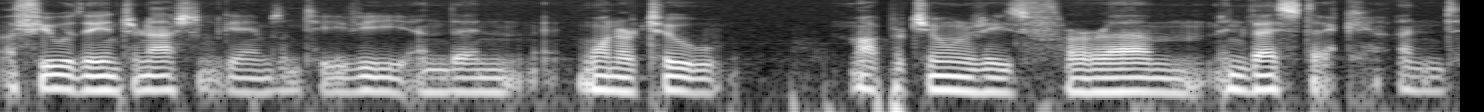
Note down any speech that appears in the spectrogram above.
a few of the international games on TV, and then one or two opportunities for um, Investec, and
